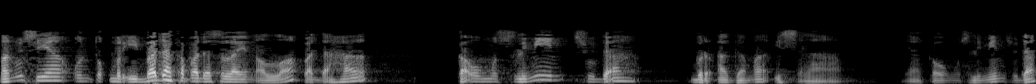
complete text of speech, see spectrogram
manusia untuk beribadah kepada selain Allah padahal kaum muslimin sudah beragama Islam. Ya, kaum muslimin sudah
